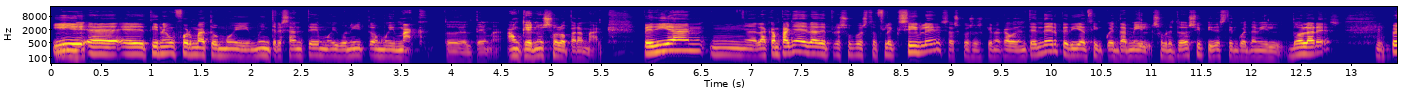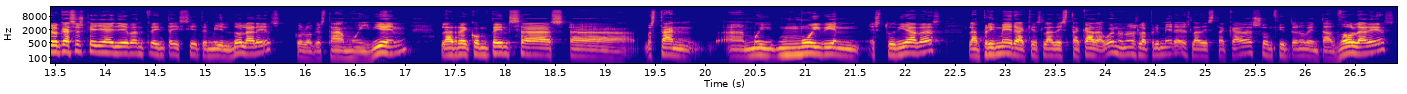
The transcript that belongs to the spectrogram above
Y eh, eh, tiene un formato muy, muy interesante, muy bonito, muy Mac todo el tema, aunque no es solo para Mac. Pedían, mm, la campaña era de presupuesto flexible, esas cosas que no acabo de entender, pedían 50.000, sobre todo si pides 50.000 dólares, pero el caso es que ya llevan 37.000 dólares, con lo que está muy bien. Las recompensas ah, están ah, muy, muy bien estudiadas. La primera, que es la destacada, bueno, no es la primera, es la destacada, son 190 dólares,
